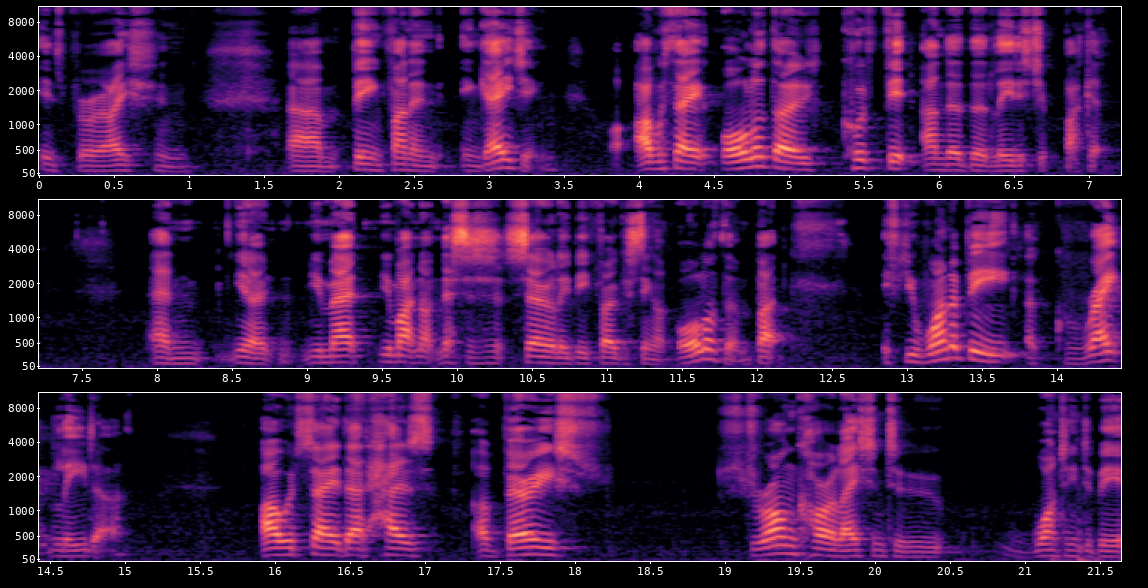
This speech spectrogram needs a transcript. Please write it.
inspiration, um, being fun and engaging, I would say all of those could fit under the leadership bucket. And you know, you might you might not necessarily be focusing on all of them, but if you want to be a great leader, I would say that has a very strong correlation to wanting to be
